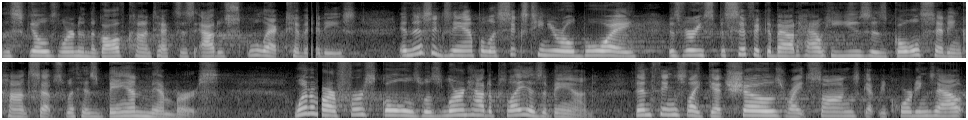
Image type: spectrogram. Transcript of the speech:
the skills learned in the golf context as out of school activities. In this example, a 16 year old boy is very specific about how he uses goal setting concepts with his band members. One of our first goals was learn how to play as a band. Then things like get shows, write songs, get recordings out.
